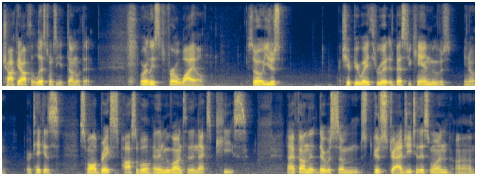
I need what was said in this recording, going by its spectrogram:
chalk it off the list once you get done with it, or at least for a while. So you just chip your way through it as best you can, move as, you know, or take as small breaks as possible, and then move on to the next piece. Now, I found that there was some good strategy to this one, um,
